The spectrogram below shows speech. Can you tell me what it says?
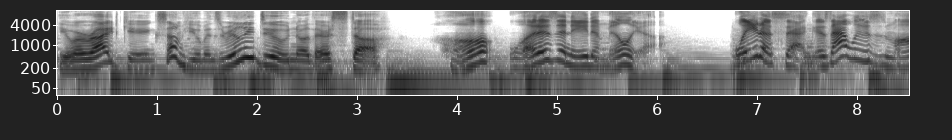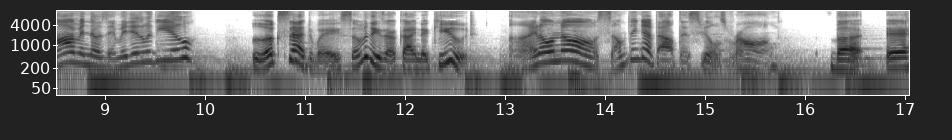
You were right, King. Some humans really do know their stuff. Huh? What is an Ada Milia? Wait a sec, is that Luz's mom in those images with you? Looks that way. Some of these are kinda cute. I don't know, something about this feels wrong. But, eh,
